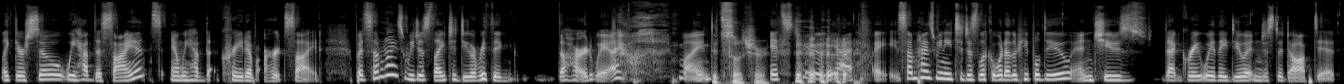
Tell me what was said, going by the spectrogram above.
Like they're so, we have the science and we have the creative art side. But sometimes we just like to do everything the hard way, I mind. It's so true. It's true. Yeah. sometimes we need to just look at what other people do and choose that great way they do it and just adopt it.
